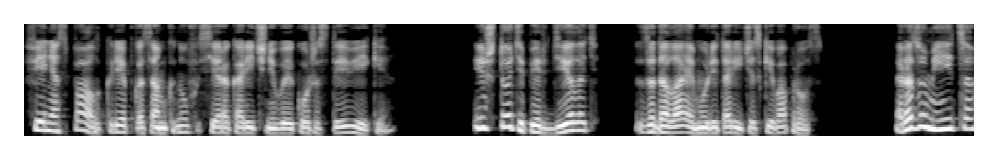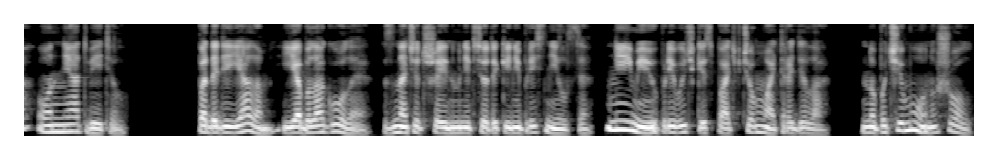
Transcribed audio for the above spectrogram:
Феня спал, крепко сомкнув серо-коричневые кожистые веки. «И что теперь делать?» – задала ему риторический вопрос. Разумеется, он не ответил. Под одеялом я была голая, значит, Шейн мне все-таки не приснился. Не имею привычки спать, в чем мать родила. Но почему он ушел?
